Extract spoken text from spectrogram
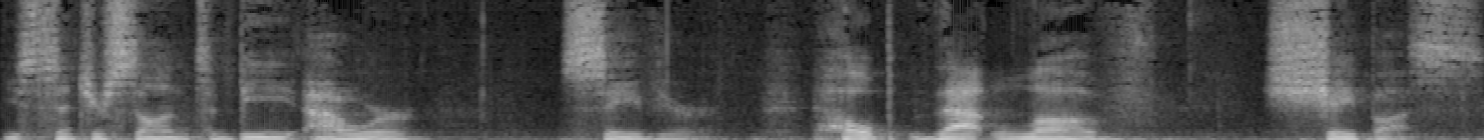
you sent your Son to be our Savior. Help that love shape us.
